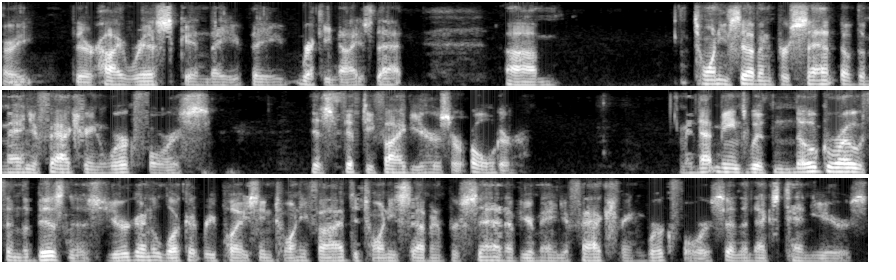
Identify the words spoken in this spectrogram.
right? They're high risk and they, they recognize that. Um, 27% of the manufacturing workforce is 55 years or older. I mean, that means with no growth in the business, you're going to look at replacing 25 to 27% of your manufacturing workforce in the next 10 years.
